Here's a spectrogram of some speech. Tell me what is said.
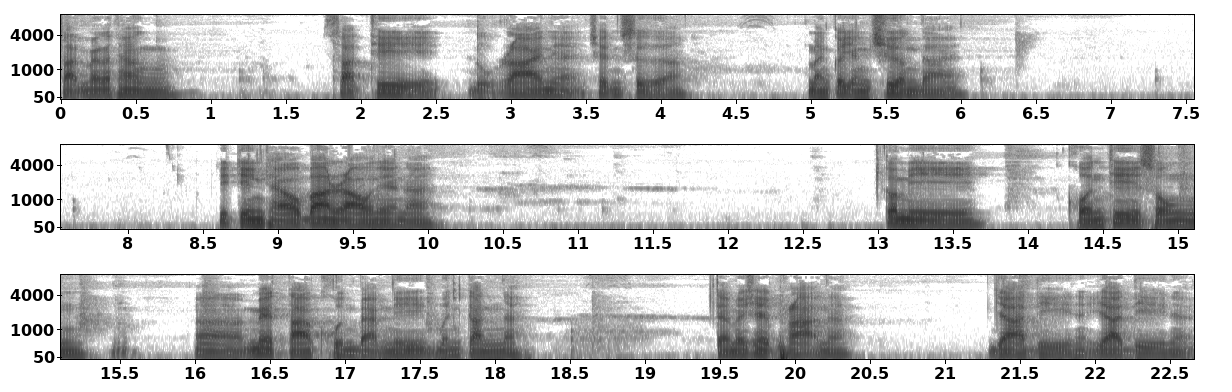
สัตว์แม้กระทั่งสัตว์ที่ดุร้ายเนี่ย เช่นเสือ มันก็ยังเชื่องได้ ที่จริงแถวบ้านเราเนี่ยนะ ก็มีคนที่ทรงเมตตาคุณแบบนี้เหมือนกันนะ แต่ไม่ใช่พระนะญาติดีนะญาติดีเนี่ย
